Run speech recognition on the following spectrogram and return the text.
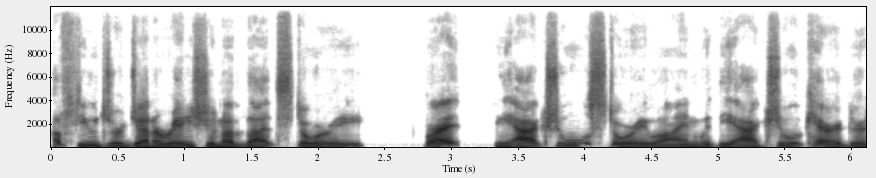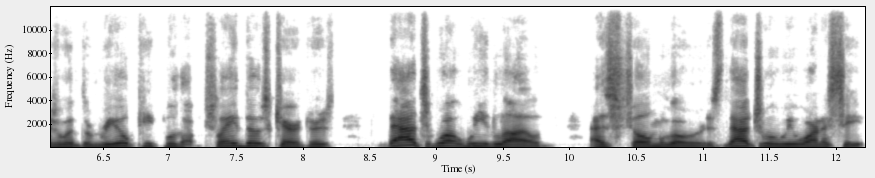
a future generation of that story, but the actual storyline with the actual characters, with the real people that played those characters. That's what we love as film goers. That's what we want to see.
